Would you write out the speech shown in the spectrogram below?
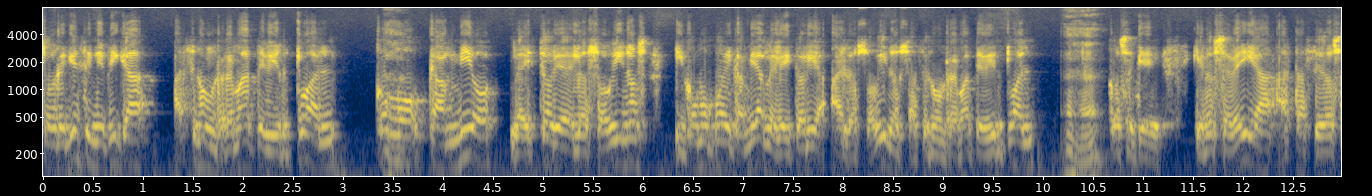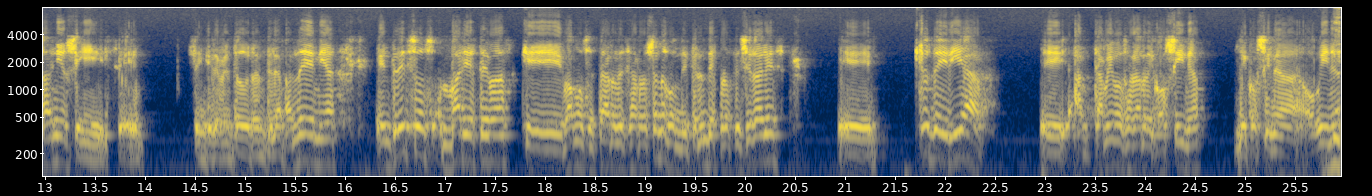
sobre qué significa hacer un remate virtual, cómo cambió la historia de los ovinos y cómo puede cambiarle la historia a los ovinos hacer un remate virtual, cosa que, que no se veía hasta hace dos años y se se incrementó durante la pandemia. Entre esos, varios temas que vamos a estar desarrollando con diferentes profesionales. Eh, yo te diría, eh, también vamos a hablar de cocina, de cocina ovina.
